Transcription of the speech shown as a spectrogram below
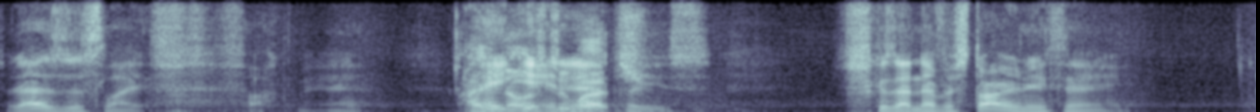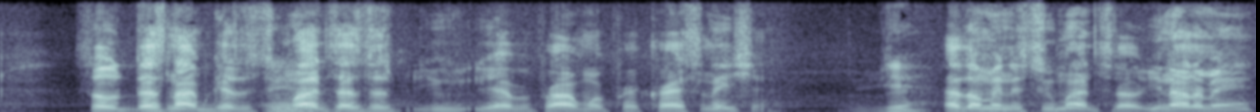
So that's just like, fuck, man. I hate know it's getting too that much? place because I never started anything. So that's not because it's too Yeah. much. That's just you. You have a problem with procrastination. Yeah, That don't mean it's too much, though. You know what I mean?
